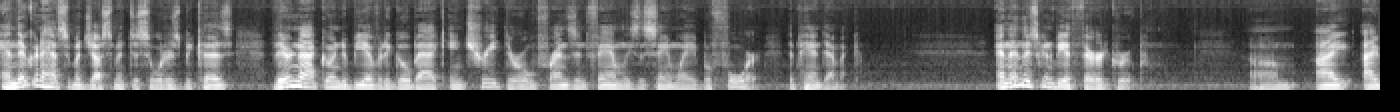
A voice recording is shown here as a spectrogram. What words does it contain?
And they're going to have some adjustment disorders because they're not going to be able to go back and treat their old friends and families the same way before the pandemic. And then there's going to be a third group. Um, I, I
